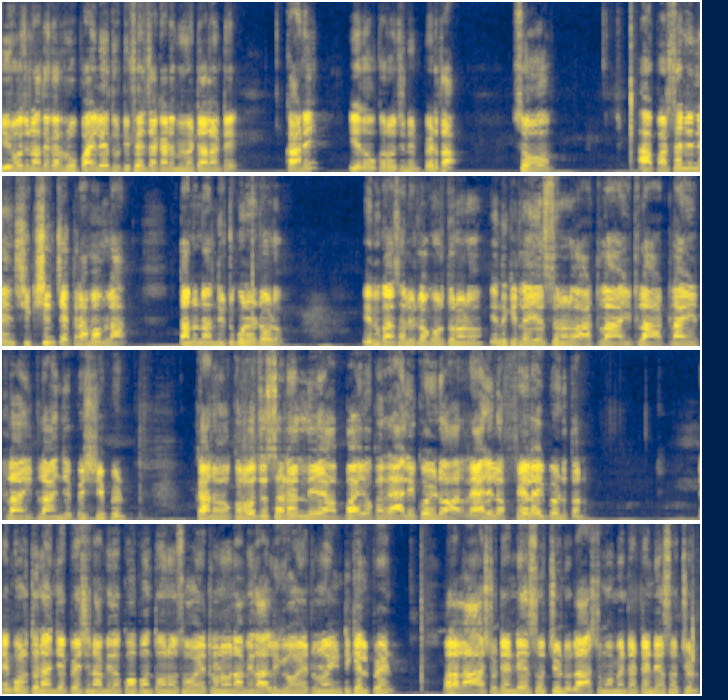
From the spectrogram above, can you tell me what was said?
ఈ రోజు నా దగ్గర రూపాయి లేదు డిఫెన్స్ అకాడమీ పెట్టాలంటే. కానీ ఏదో ఒక రోజు నేను పెడతా. సో ఆ పర్సన్ని నేను శిక్షించే క్రమంలో తను నన్ను తిట్టుకునేటోడు. ఎందుకు అసలు ఇట్లా కొడుతున్నాడు? ఎందుకు ఇట్లా చేస్తున్నాడు? అట్లా ఇట్లా అట్లా ఇట్లా ఇట్లా అని చెప్పేసి చెప్పిండు. కానీ ఒకరోజు సడన్లీ ఆ అబ్బాయి ఒక ర్యాలీ పోయిండు ఆ ర్యాలీలో ఫెయిల్ అయిపోయిండు తను. నేను కొడుతున్నా అని చెప్పేసి నా మీద కోపంతోనో సో ఎట్లనో నా మీద అలిగో ఎట్లనో ఇంటికి వెళ్ళిపోయాడు. మళ్ళీ లాస్ట్ టెన్ డేస్ వచ్చిండు. లాస్ట్ మూమెంట్ టెన్ డేస్ వచ్చిండు.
